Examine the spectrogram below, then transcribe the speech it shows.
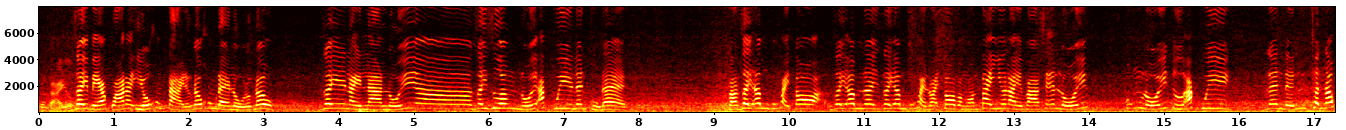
không tải được. Dây bé quá là yếu không tải được đâu không đè lỗ được đâu. Dây này là lối uh, dây dương nối ắc quy lên củ đề và dây âm cũng phải to dây âm đây, dây âm cũng phải loại to bằng ngón tay như này và sẽ lối, cũng lối từ ắc quy lên đến chân nóc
